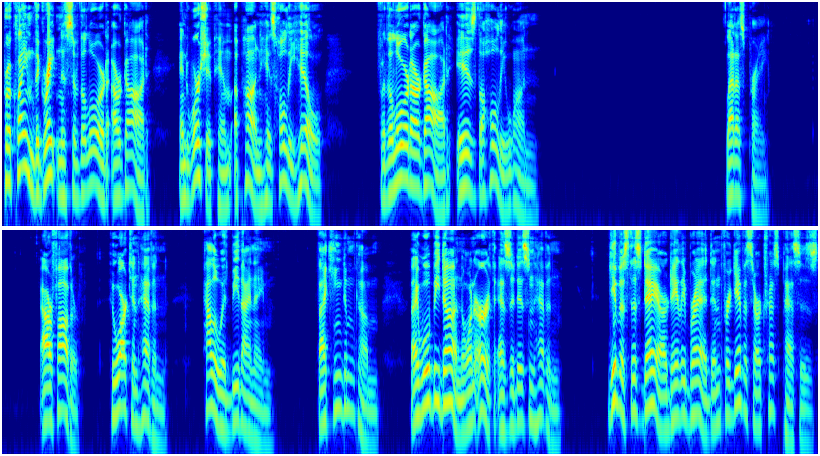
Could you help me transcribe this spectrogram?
Proclaim the greatness of the Lord our God, and worship him upon his holy hill, for the Lord our God is the Holy One. Let us pray. Our Father, who art in heaven, hallowed be thy name. Thy kingdom come, thy will be done on earth as it is in heaven. Give us this day our daily bread, and forgive us our trespasses,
